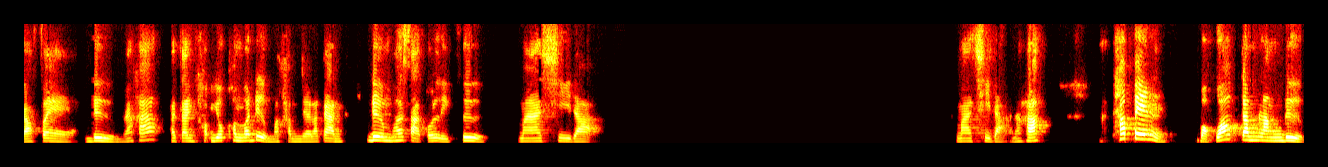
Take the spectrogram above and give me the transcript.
กาแฟดื่มนะคะ อาจารย์ยกคำว่าดื่มมาคำเดียวแล้วกัน ดื่มภาษาเกาหลีคือมาชิดามาชิดานะคะ ถ้าเป็นบอกว่ากำลังดื่ม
